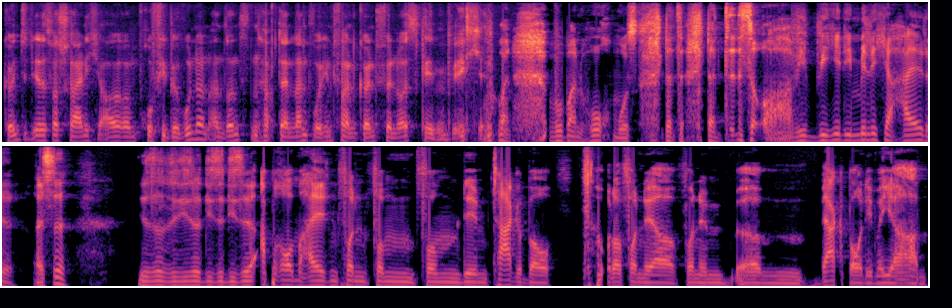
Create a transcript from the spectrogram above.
könntet ihr das wahrscheinlich eurem Profil bewundern. Ansonsten habt ihr ein Land, wo ihr hinfahren könnt für ein neues Klebebildchen. Wo man, wo man hoch muss. Das, das, das ist so, oh, wie, wie hier die Milliche Halde, weißt du? Diese, diese, diese, diese Abraumhalden von, vom, vom dem Tagebau oder von der, von dem ähm, Bergbau, den wir hier haben.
